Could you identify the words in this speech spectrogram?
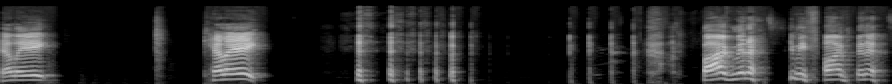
Kelly! Kelly! five minutes! Give me five minutes!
